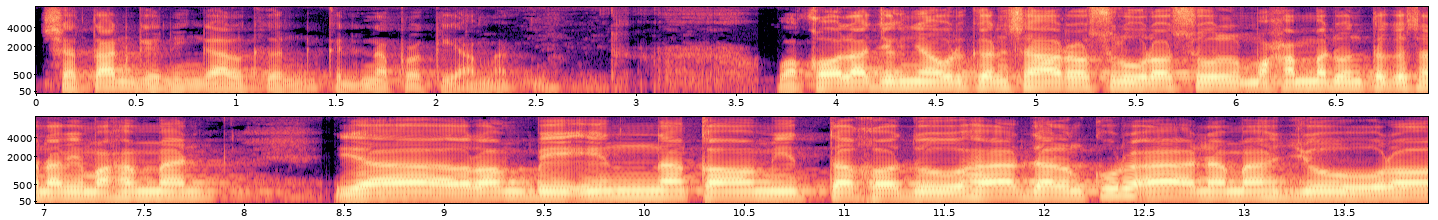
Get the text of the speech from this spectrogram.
setan ge ninggalkeun ke dina kiamat. Wa qala jeung nyaurkeun sa rasul rasul Muhammadun tegas Nabi Muhammad يا رب إن قومي اتخذوا هذا القرآن مهجورا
